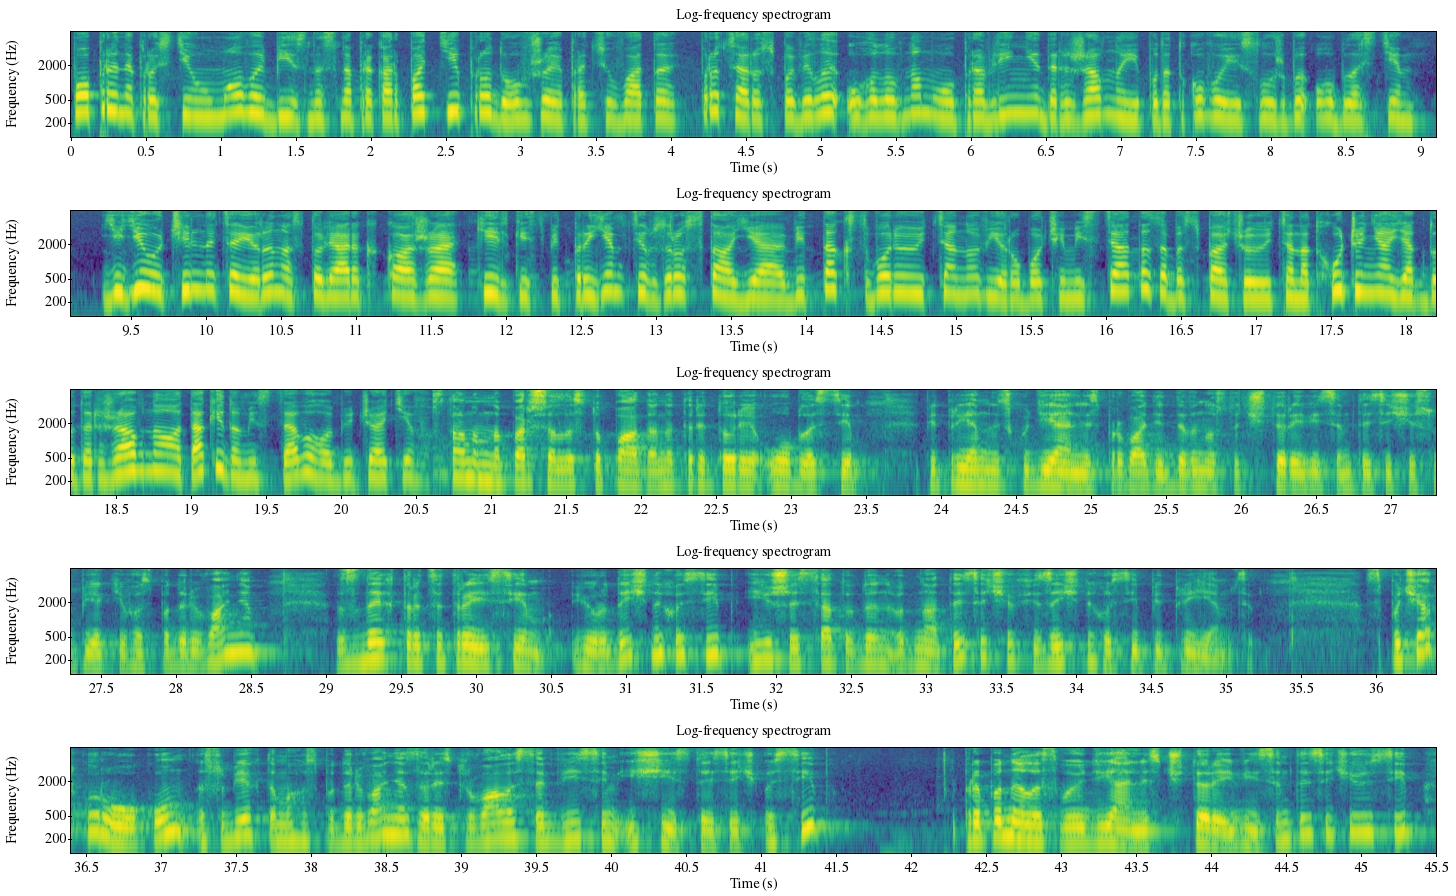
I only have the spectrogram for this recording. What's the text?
Попри непрості умови, бізнес на Прикарпатті продовжує працювати. Про це розповіли у головному управлінні Державної податкової служби області. Її очільниця Ірина Столярик каже, кількість підприємців зростає. Відтак створюються нові робочі місця та забезпечуються надходження як до державного, так і до місцевого бюджетів. Станом на 1 листопада на території області підприємницьку діяльність проводять 94,8 тисячі суб'єктів господарювання, з них 33,7 юридичних осіб і 61 тисяча фізичних осіб-підприємців. З початку року суб'єктами господарювання зареєструвалося 8,6 тисяч осіб, припинили свою діяльність 4,8 тисячі осіб.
